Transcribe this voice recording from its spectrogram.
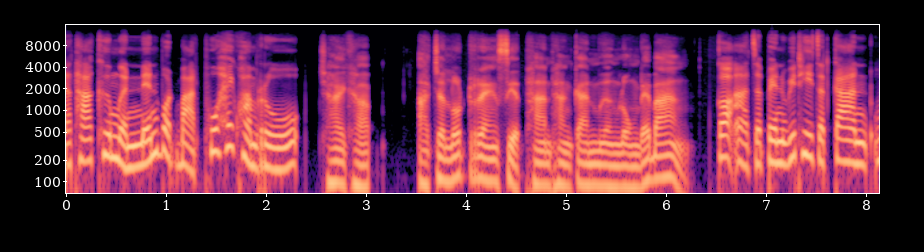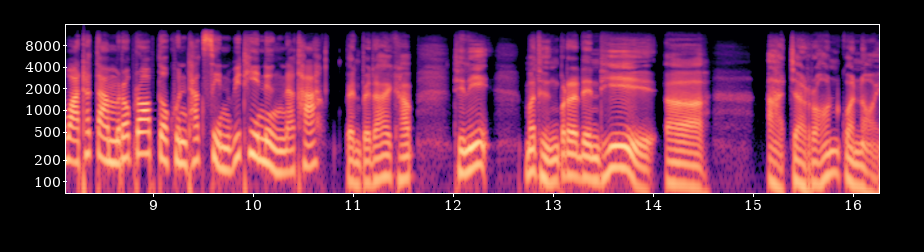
นะคะ คือเหมือนเน้นบทบาทผู้ให้ความรู้ ใช่ครับ อาจจะลดแรงเสียดทานทางการเมืองลงได้บ้าง ก็อาจจะเป็นวิธีจัดการวาทกรรมรอบๆ ตัวคุณทักษิณวิธีหนึ่งนะคะ เป็นไปได้ครับ ทีนี้มาถึงประเด็นที่เอ่ออาจจะร้อนกว่าหน่อย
